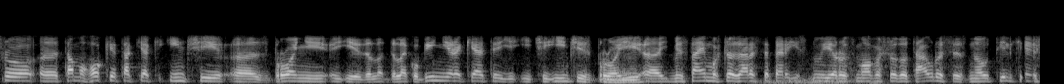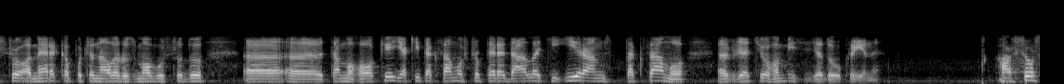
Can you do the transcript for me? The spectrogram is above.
що е, тамагоки, так як інші е, збройні і далекобійні ракети, і, і чи інші зброї, Мгм. е, ми знаємо, що зараз тепер існує розмова щодо Тауруси. Знов тільки що Америка починала розмову щодо е, е, тамагоки, як і так само, що передала ті Ірам так само е, вже цього місяця до України. А що ж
